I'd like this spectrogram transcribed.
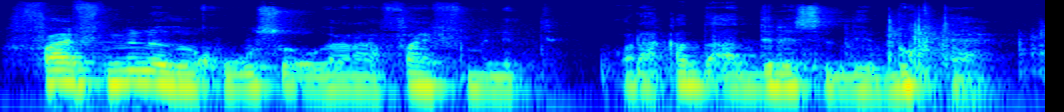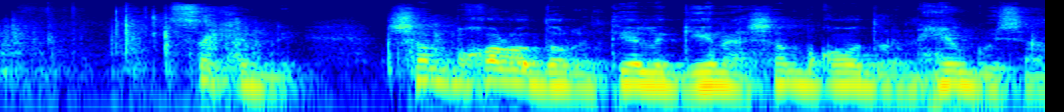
five minute oo kugu soo ogaanaa five minute. Waraaqada aad diraysa dee bogtahay secondly shan boqol oo door intee la geenaya shan boqol oo door maxay goysaa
